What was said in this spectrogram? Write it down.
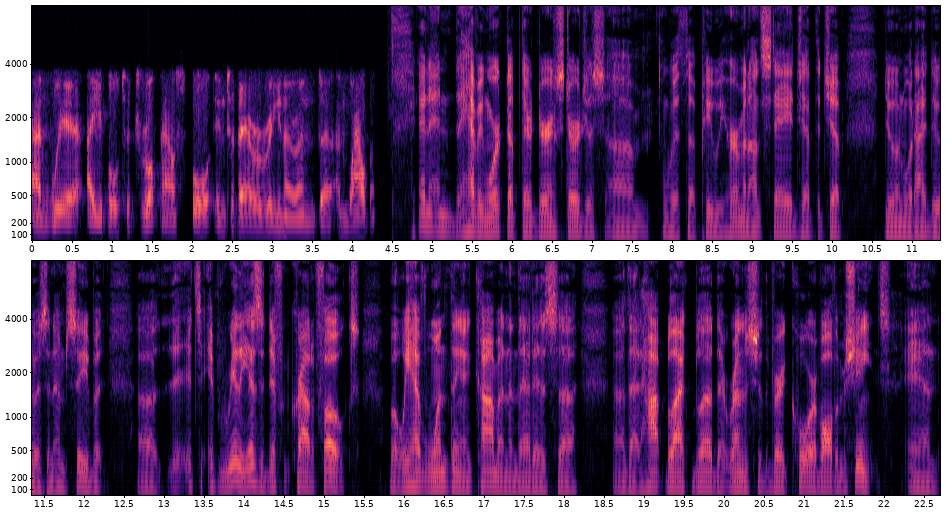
and we're able to drop our sport into their arena and uh, and wow them. And and having worked up there during Sturgis um, with uh, Pee Wee Herman on stage at the Chip, doing what I do as an MC, but uh, it's it really is a different crowd of folks. But we have one thing in common, and that is uh, that hot black blood that runs to the very core of all the machines. And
